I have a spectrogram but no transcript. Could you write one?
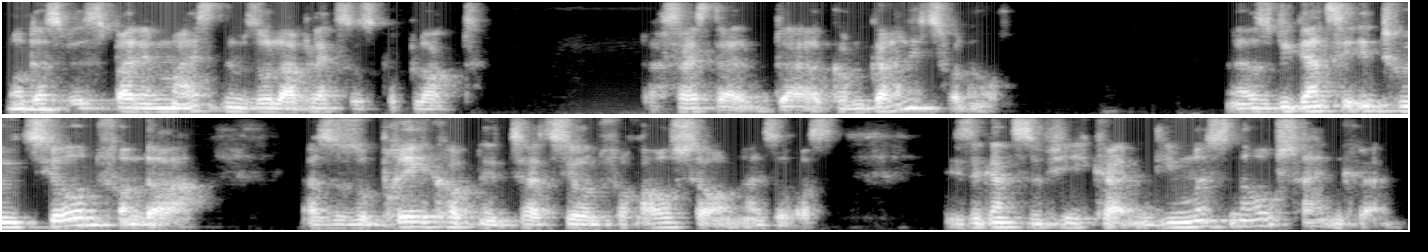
Und das ist bei den meisten im Solarplexus geblockt. Das heißt, da, da kommt gar nichts von hoch. Also die ganze Intuition von da, also so Präkognition, Vorausschauen, also was, diese ganzen Fähigkeiten, die müssen hochscheinen können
